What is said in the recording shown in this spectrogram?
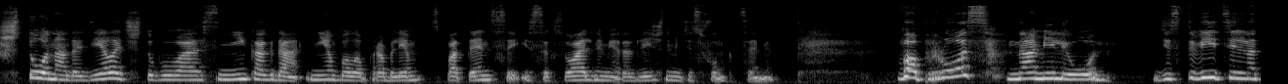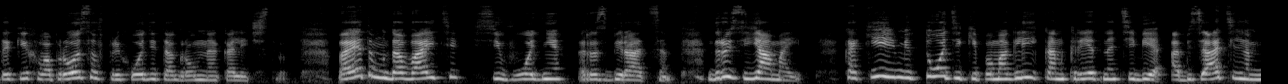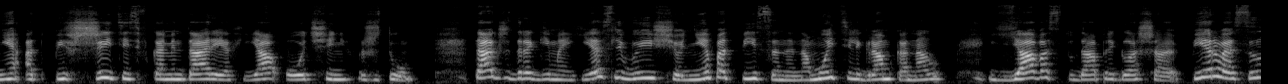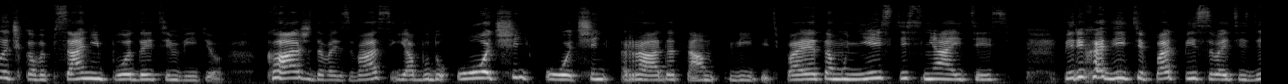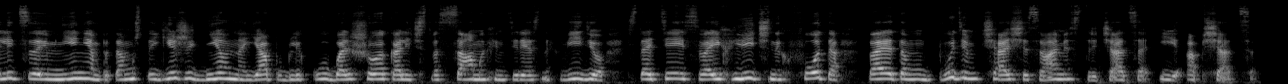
что надо делать, чтобы у вас никогда не было проблем с потенцией и с сексуальными различными дисфункциями. Вопрос на миллион. Действительно, таких вопросов приходит огромное количество. Поэтому давайте сегодня разбираться. Друзья мои, какие методики помогли конкретно тебе? Обязательно мне отпишитесь в комментариях, я очень жду. Также, дорогие мои, если вы еще не подписаны на мой телеграм-канал, я вас туда приглашаю. Первая ссылочка в описании под этим видео. Каждого из вас я буду очень-очень рада там видеть. Поэтому не стесняйтесь. Переходите, подписывайтесь, делитесь своим мнением, потому что ежедневно я публикую большое количество самых интересных видео, статей, своих личных фото, поэтому будем чаще с вами встречаться и общаться.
